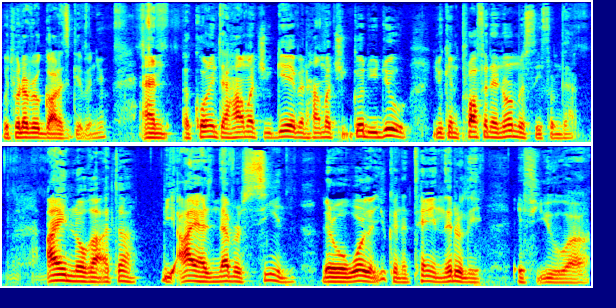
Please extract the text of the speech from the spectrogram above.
with whatever God has given you. And according to how much you give and how much good you do, you can profit enormously from that. Ain lo. The eye has never seen the reward that you can attain literally if you uh,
